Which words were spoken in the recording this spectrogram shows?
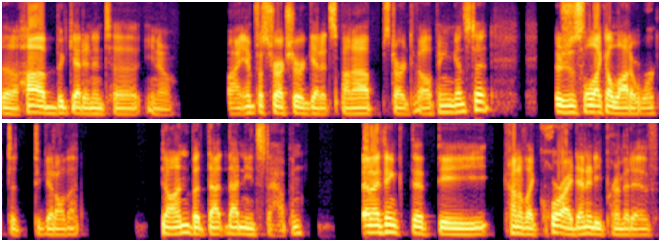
the hub, get it into, you know, my infrastructure, get it spun up, start developing against it. There's just like a lot of work to to get all that done, but that that needs to happen. And I think that the kind of like core identity primitive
